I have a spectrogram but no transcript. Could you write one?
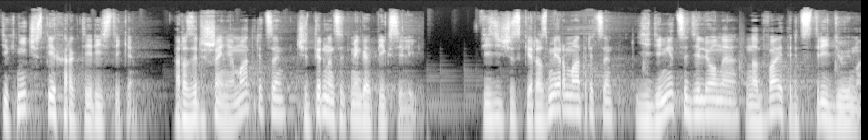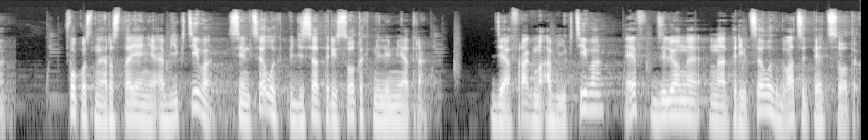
Технические характеристики. Разрешение матрицы 14 мегапикселей. Физический размер матрицы – единица, деленная на 2,33 дюйма. Фокусное расстояние объектива 7,53 мм. Диафрагма объектива f, деленная на 3,25.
